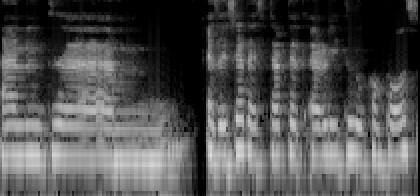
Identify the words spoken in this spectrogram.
And um, as I said, I started early to compose,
